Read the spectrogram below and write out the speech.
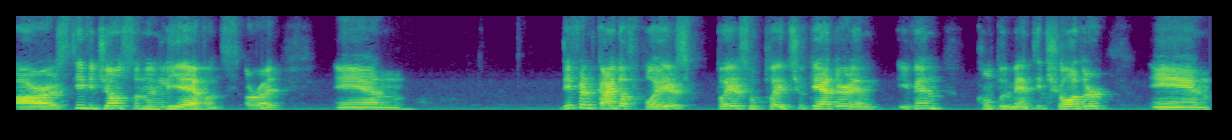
are Stevie Johnson and Lee Evans. All right. And different kind of players, players who played together and even complement each other. And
